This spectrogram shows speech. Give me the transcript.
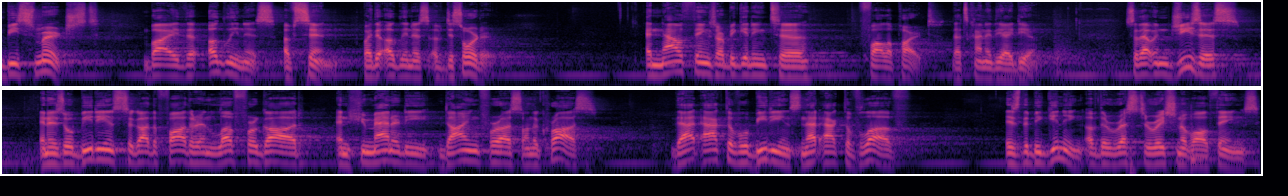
besmirched by the ugliness of sin, by the ugliness of disorder. And now things are beginning to fall apart. That's kind of the idea. So that when Jesus, in his obedience to God the Father and love for God and humanity dying for us on the cross, that act of obedience and that act of love is the beginning of the restoration of all things.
